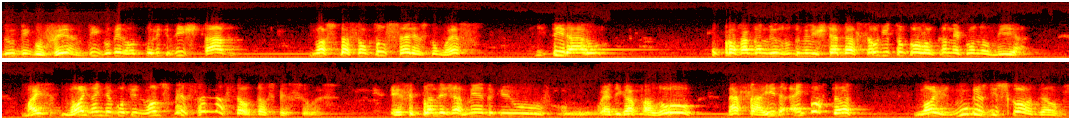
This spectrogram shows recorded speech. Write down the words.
do, de governo, de governo, política de Estado, numa situação tão séria como essa, e tiraram o protagonismo do Ministério da Saúde e estão colocando a economia. Mas nós ainda continuamos pensando na saúde das pessoas. Esse planejamento que o, o Edgar falou, da saída, é importante. Nós nunca discordamos.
